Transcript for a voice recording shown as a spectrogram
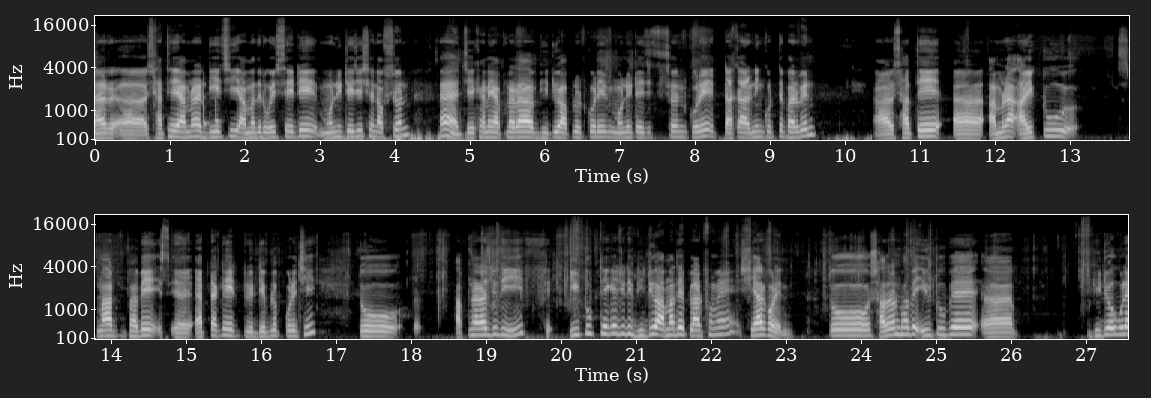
আর সাথে আমরা দিয়েছি আমাদের ওয়েবসাইটে মনিটাইজেশন অপশন হ্যাঁ যেখানে আপনারা ভিডিও আপলোড করে মনিটাইজেশন করে টাকা আর্নিং করতে পারবেন। আর সাথে আমরা আরেকটু স্মার্টভাবে অ্যাপটাকে ডেভেলপ করেছি। তো, আপনারা যদি ইউটিউব থেকে যদি ভিডিও আমাদের প্ল্যাটফর্মে শেয়ার করেন, তো সাধারণভাবে ইউটিউবে ভিডিওগুলো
